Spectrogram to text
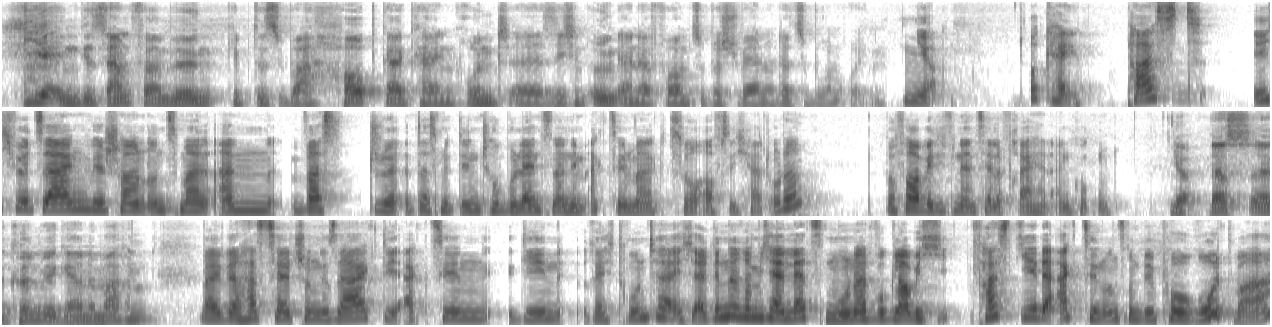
Hier im Gesamtvermögen gibt es überhaupt gar keinen Grund, äh, sich in irgendeiner Form zu beschweren oder zu beunruhigen. Ja. Okay. Passt. Ich würde sagen, wir schauen uns mal an, was das mit den Turbulenzen an dem Aktienmarkt so auf sich hat, oder? Bevor wir die finanzielle Freiheit angucken. Ja, das äh, können wir gerne machen. Weil du hast ja jetzt schon gesagt, die Aktien gehen recht runter. Ich erinnere mich an den letzten Monat, wo, glaube ich, fast jede Aktie in unserem Depot rot war.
